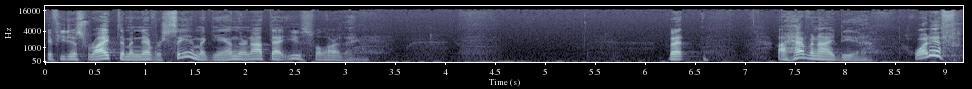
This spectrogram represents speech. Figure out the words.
if you just write them and never see them again, they're not that useful, are they? But I have an idea. What if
